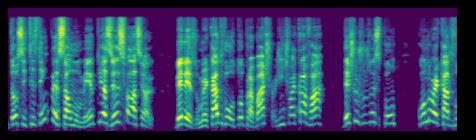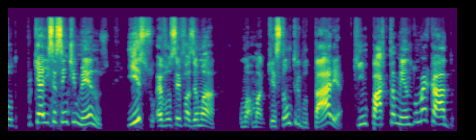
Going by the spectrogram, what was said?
Então, assim, você tem que pensar um momento e às vezes falar assim: olha, beleza, o mercado voltou para baixo, a gente vai travar. Deixa os juros nesse ponto. Quando o mercado volta, porque aí você sente menos. Isso é você fazer uma, uma, uma questão tributária que impacta menos no mercado.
